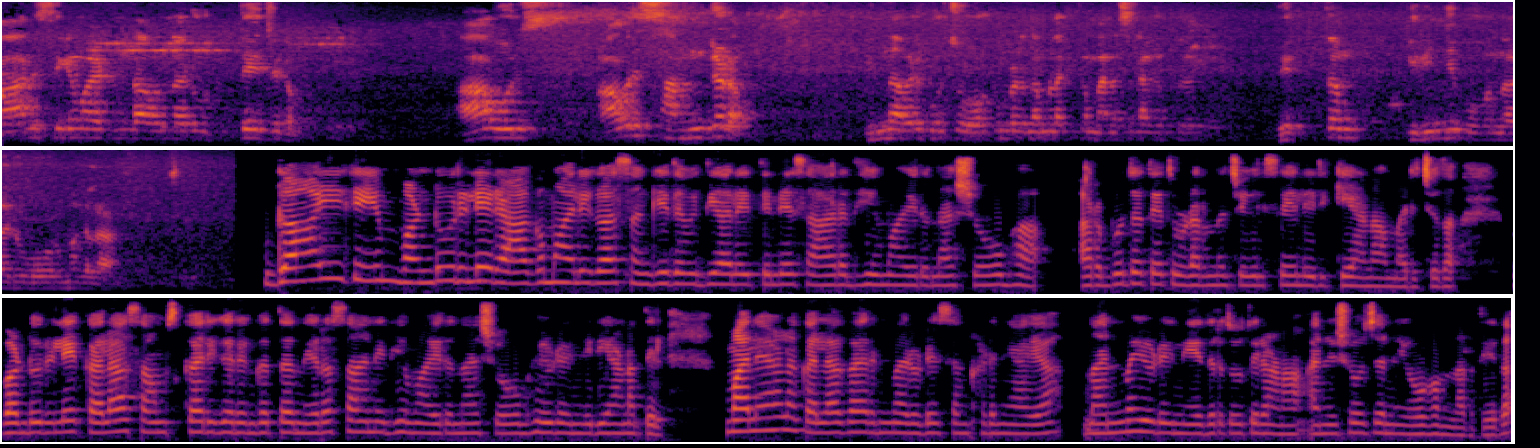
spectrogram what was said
മാനസികമായിട്ടുണ്ടാവുന്ന ഒരു ഉത്തേജകം ആ ഒരു ആ ഒരു സങ്കടം ഇന്ന് അവരെ കുറിച്ച് ഓർക്കുമ്പോൾ നമ്മളൊക്കെ മനസ്സിനകത്ത് വ്യക്തം തിരിഞ്ഞു പോകുന്ന ഒരു ഓർമ്മകളാണ്. ഗായികയും വണ്ടൂരിലെ രാഗമാലിക സംഗീത വിദ്യാലയത്തിന്റെ സാരഥിയുമായിരുന്ന ശോഭ അർബുദത്തെ തുടർന്ന് ചികിത്സയിലിരിക്കെയാണ് മരിച്ചത്. വണ്ടൂരിലെ കലാ സാംസ്കാരിക രംഗത്ത് നിറസാന്നിധ്യമായിരുന്ന ശോഭയുടെ നിര്യാണത്തിൽ മലയാള കലാകാരന്മാരുടെ സംഘടനയായ നന്മയുടെ നേതൃത്വത്തിലാണ് അനുശോചന യോഗം നടത്തിയത്.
